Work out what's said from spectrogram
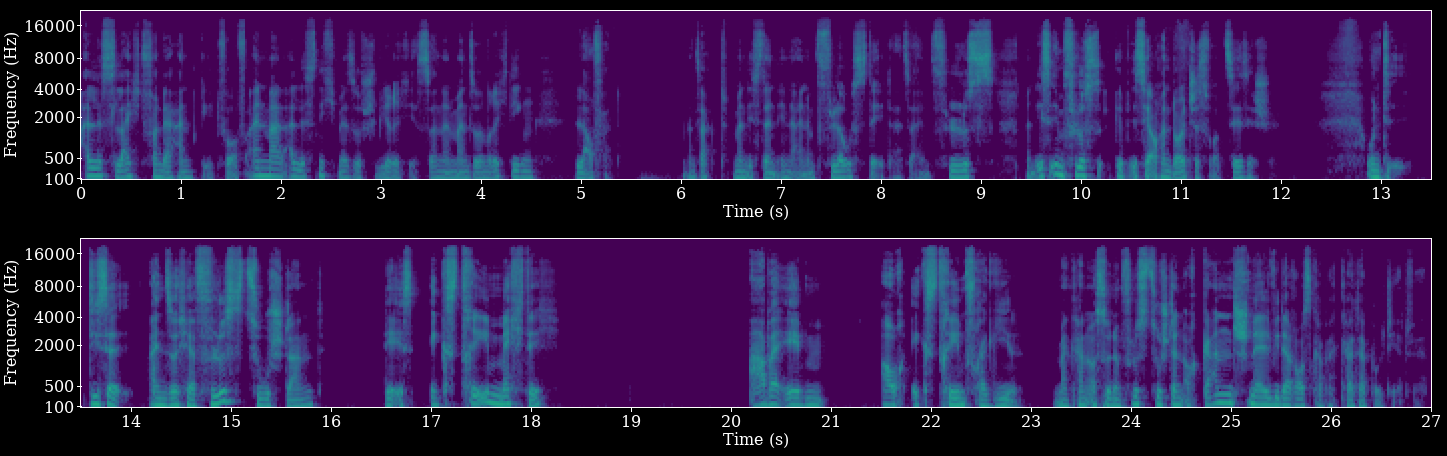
alles leicht von der Hand geht, wo auf einmal alles nicht mehr so schwierig ist, sondern man so einen richtigen Lauf hat. Man sagt, man ist dann in einem Flow State, also einem Fluss. Man ist im Fluss, ist ja auch ein deutsches Wort, sehr, sehr schön. Und dieser, ein solcher Flusszustand, der ist extrem mächtig, aber eben auch extrem fragil. Man kann aus so einem Flusszustand auch ganz schnell wieder rauskatapultiert werden.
